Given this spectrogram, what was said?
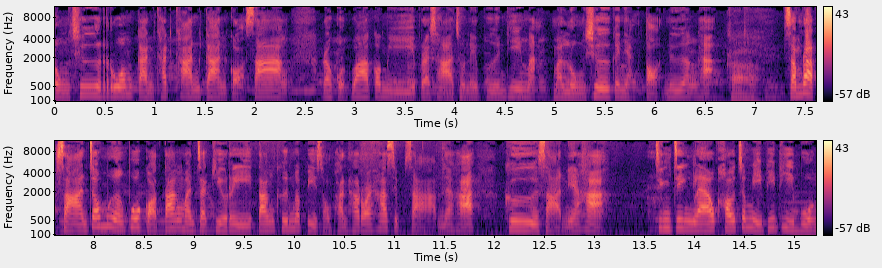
ลงชื่อร่วมกันคัดค้านการก่อสร้าง ปรากฏว่าก็มีประชาชนในพื้นที่มามาลงชื่อกันอย่างต่อเนื่องค่ะครับสำหรับศาลเจ้าเมืองผู้ก่อตั้งมันจาคิรี ตั้งขึ้นมาปี 2553 นะคะ คือศาลเนี้ยค่ะ จริง ๆ แล้วเขาจะมีพิธีบวง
